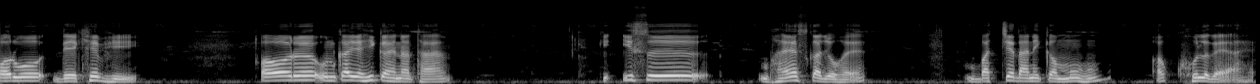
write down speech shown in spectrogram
और वो देखे भी। और उनका यही कहना था कि इस भैंस का जो है, बच्चेदानी का मुँह अब खुल गया है।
